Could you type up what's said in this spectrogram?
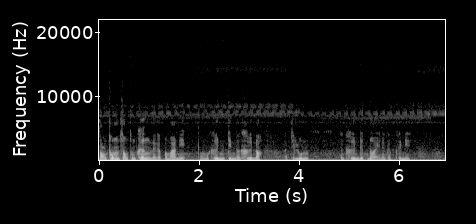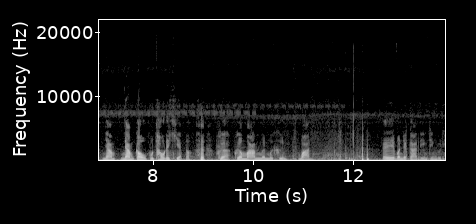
สองทุ่มสองทุ่มครึ่งนะครับ ประมาณนี้เมื่อคืนมันกินกลางคืนเนาะอาจจะลุ้นกลางคืนดึกหน่อยนะครับคืนนี้ยามยามเก่าผู้เท่าได้เขียดเนาะเผื่อเผื่อหมานเหมือนเมื่อคืนวาน เอ้บรรยากาศดีจริง ๆ ดูดิ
